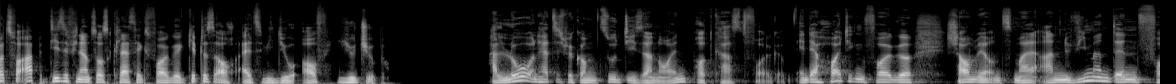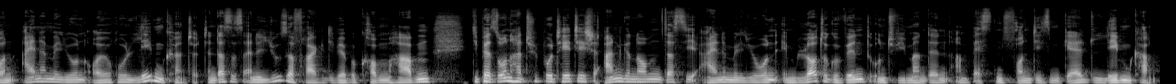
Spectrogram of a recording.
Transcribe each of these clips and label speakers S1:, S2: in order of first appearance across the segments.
S1: Kurz vorab, diese Finanzhaus Classics Folge gibt es auch als Video auf YouTube. Hallo und herzlich willkommen zu dieser neuen Podcast-Folge. In der heutigen Folge schauen wir uns mal an, wie man denn von einer Million Euro leben könnte. Denn das ist eine Userfrage, die wir bekommen haben. Die Person hat hypothetisch angenommen, dass sie eine Million im Lotto gewinnt und wie man denn am besten von diesem Geld leben kann.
